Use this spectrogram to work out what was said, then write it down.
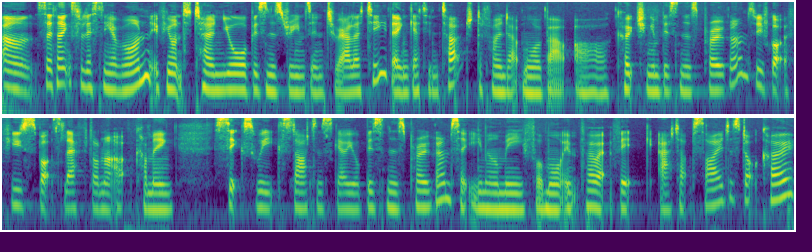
Uh, so thanks for listening, everyone. If you want to turn your business dreams into reality, then get in touch to find out more about our coaching and business programs. We've got a few spots left on our upcoming six-week Start and Scale Your Business program. So email me for more info at vic at upsiders.co.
